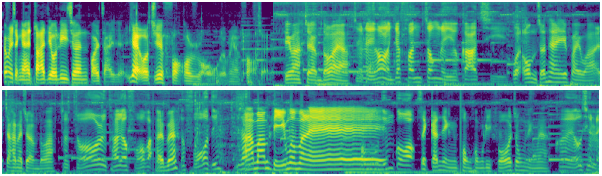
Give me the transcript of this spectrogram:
咁你淨係帶住我呢張台仔啫，因為我主要放個爐咁樣放上。點啊？着唔到啊？即係你可能一分鐘你要加持，喂，我唔想聽呢啲廢話，就係咪着唔到啊？着咗你睇下有火㗎，係咩？有火點？啱啱點啊嘛我冇你？點過啊，熄緊定紅紅烈火中定咩啊？佢係好似離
